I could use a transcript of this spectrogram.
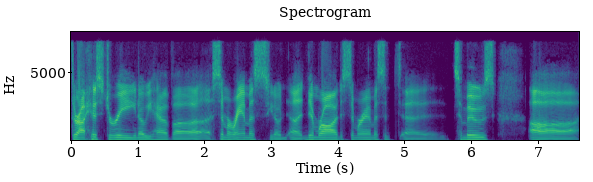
throughout history. You know, you have uh, Semiramis, you know, uh, Nimrod, Semiramis, and uh, Tammuz. Uh,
